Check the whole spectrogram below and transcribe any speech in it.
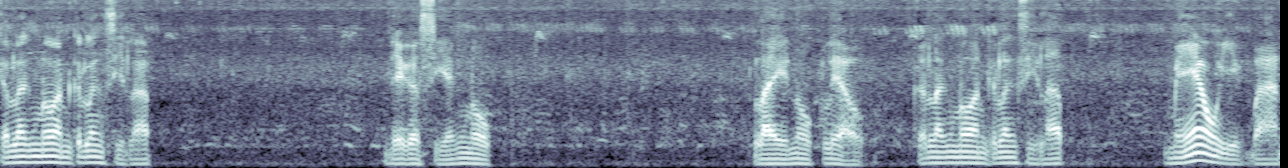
กำลังนอนกำลังสิรับเดี๋ยวก็เสียงนกไล่นกแล้วกำลังนอนกำลังสิรับ แมวอีกบาน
